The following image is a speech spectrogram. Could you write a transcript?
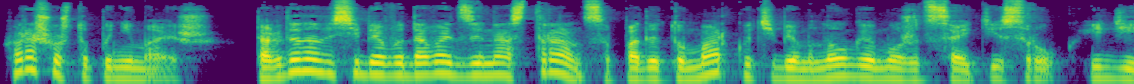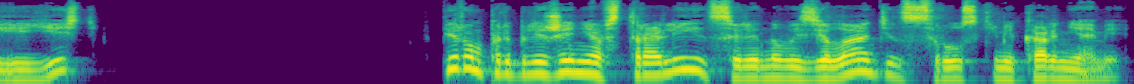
Хорошо, что понимаешь. Тогда надо себя выдавать за иностранца, под эту марку тебе многое может сойти с рук. Идеи есть? В первом приближении австралиец или новозеландец с русскими корнями.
